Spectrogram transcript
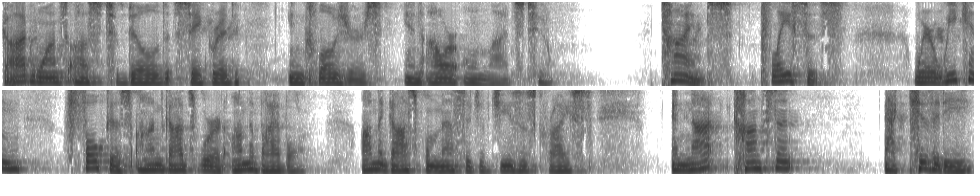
God wants us to build sacred enclosures in our own lives too. Times, places where we can focus on God's Word, on the Bible, on the gospel message of Jesus Christ, and not constant activity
